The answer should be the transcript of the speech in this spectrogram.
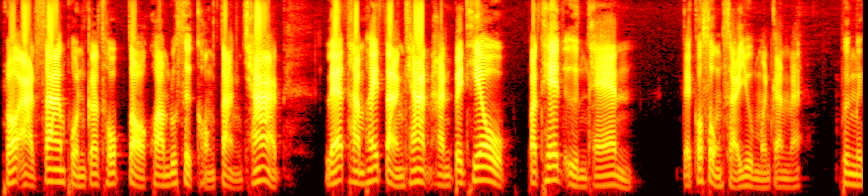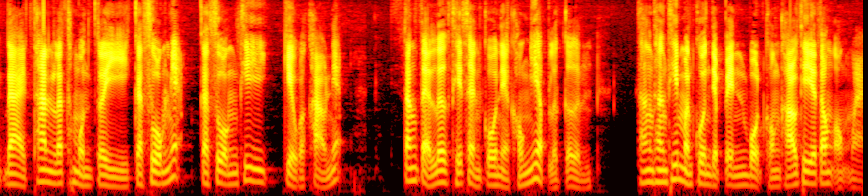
เพราะอาจสร้างผลกระทบต่อความรู้สึกของต่างชาติ และทำให้ต่างชาติหันไปเที่ยวประเทศอื่นแทน แต่ก็สงสัยอยู่เหมือนกันนะเพิ่งนึกได้ท่านรัฐมนตรีกระทรวงเนี้ยกระทรวงที่เกี่ยวกับข่าวเนี้ยตั้งแต่เลิกเทสแอนโกเนี่ยเขาเงียบเหลือเกิน ทั้งทั้งที่มันควรจะเป็นบทของเขาที่จะต้องออกมา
